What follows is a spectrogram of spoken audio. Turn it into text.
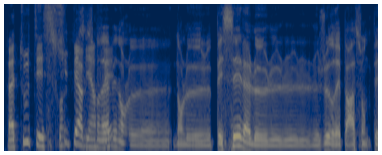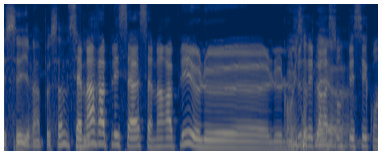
Enfin tout est super bien fait. dans le dans le, PC là le, le, jeu de réparation de PC il y avait un peu ça ça m'a rappelé ça ça m'a rappelé le, le, jeu de réparation de euh, PC qu'on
